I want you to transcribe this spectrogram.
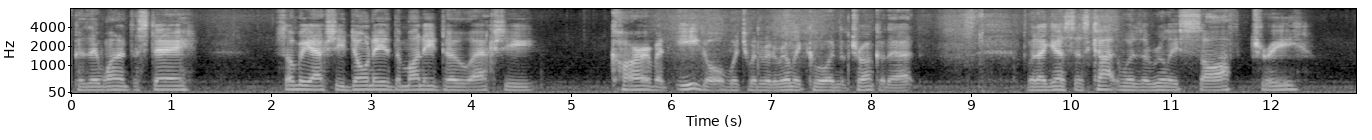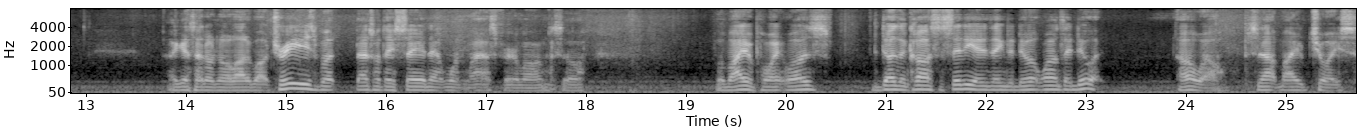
because they wanted to stay somebody actually donated the money to actually carve an eagle, which would have been really cool in the trunk of that. But I guess this cottonwood's a really soft tree. I guess I don't know a lot about trees, but that's what they say, and that wouldn't last very long. So, but my point was, it doesn't cost the city anything to do it. Why don't they do it? Oh well, it's not my choice.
